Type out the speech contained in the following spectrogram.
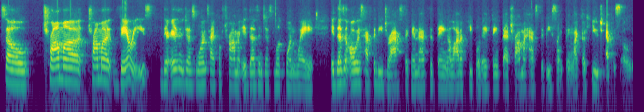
So trauma trauma varies. There isn't just one type of trauma. It doesn't just look one way. It doesn't always have to be drastic and that's the thing. A lot of people they think that trauma has to be something like a huge episode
